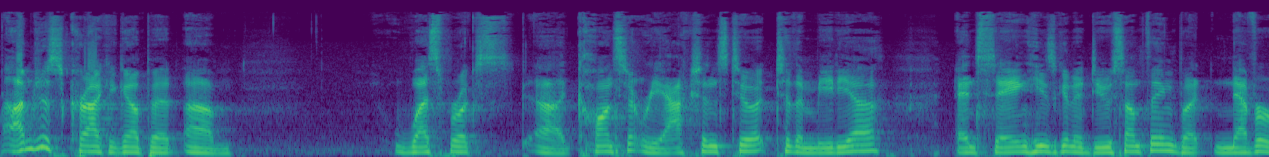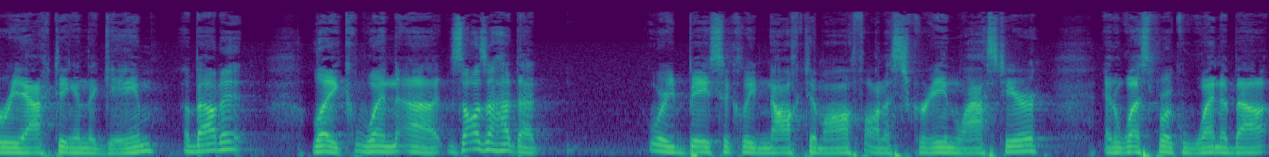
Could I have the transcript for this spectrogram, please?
I'm just cracking up at um, Westbrook's uh, constant reactions to it to the media and saying he's going to do something, but never reacting in the game about it. Like when uh, Zaza had that where he basically knocked him off on a screen last year, and Westbrook went about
